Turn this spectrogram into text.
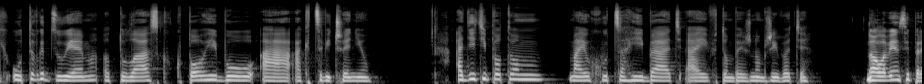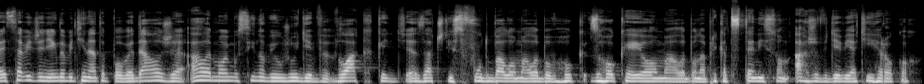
nich utvrdzujem tú lásku k pohybu a, a k cvičeniu. A deti potom majú chuť sa hýbať aj v tom bežnom živote. No ale viem si predstaviť, že niekto by ti na to povedal, že ale môjmu synovi už ujde vlak, keď začne s futbalom alebo hok- s hokejom alebo napríklad s tenisom až v 9 rokoch.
